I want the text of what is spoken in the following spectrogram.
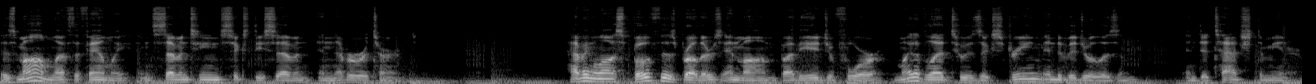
His mom left the family in 1767 and never returned. Having lost both his brothers and mom by the age of four might have led to his extreme individualism and detached demeanor.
